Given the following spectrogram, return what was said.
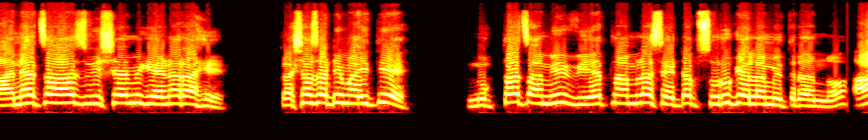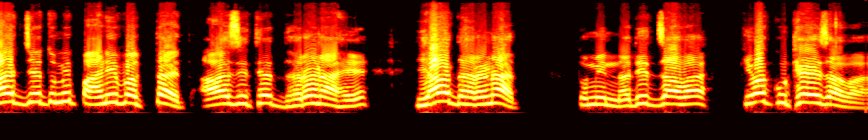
पाण्याचा आज विषय मी घेणार आहे. कशासाठी माहितीये? नुकताच आम्ही व्हिएतनामला सेटअप सुरू केला मित्रांनो. आज जे तुम्ही पाणी बघतायत आज इथे धरण आहे. या धरणात तुम्ही नदीत जावा किंवा कुठेही जावा.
